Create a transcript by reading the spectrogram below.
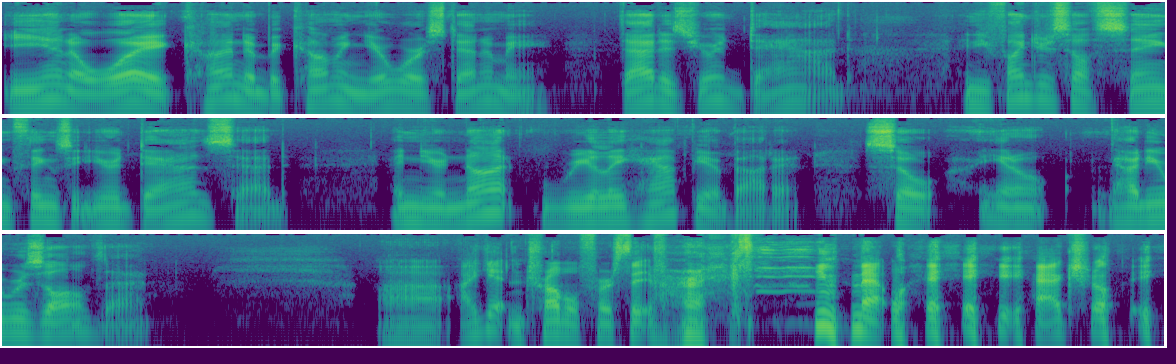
in a way, kind of becoming your worst enemy. That is your dad. And you find yourself saying things that your dad said, and you're not really happy about it. So, you know, how do you resolve that? Uh, I get in trouble for, for acting that way, actually.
